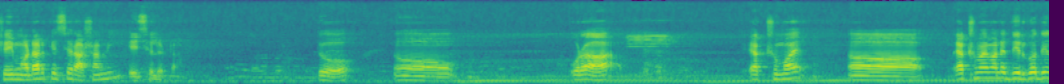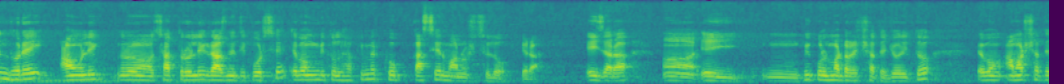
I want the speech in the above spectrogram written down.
সেই মার্ডার কেসের আসামি এই ছেলেটা। তো ওরা এক সময় এক সময় মানে দীর্ঘদিন ধরেই আওয়ামী লীগ ছাত্রলীগ রাজনীতি করছে এবং মিতুল হাকিমের খুব কাছের মানুষ ছিল এরা। এই যারা এই পিপুল মার্ডারের সাথে জড়িত এবং আমার সাথে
